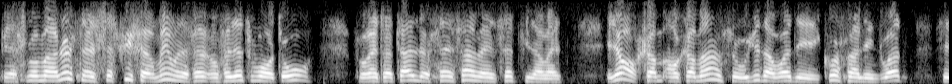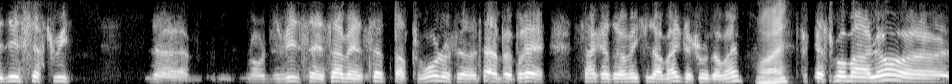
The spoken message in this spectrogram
Puis à ce moment-là, c'est un circuit fermé. On, a fait- on faisait trois tours pour un total de 527 km. Et là, on, com- on commence, au lieu d'avoir des courses en ligne droite, c'est des circuits. De- on divise 527 par trois, là, c'est à peu près 180 km, quelque chose de même. Ouais. Fait qu'à ce moment-là, euh,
